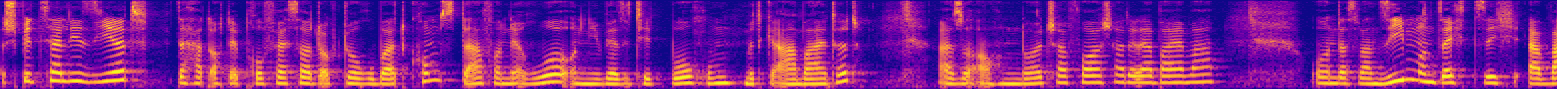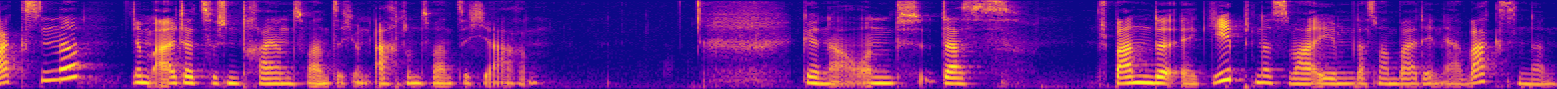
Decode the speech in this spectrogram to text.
spezialisiert. Da hat auch der Professor Dr. Robert Kumst da von der Ruhr-Universität Bochum mitgearbeitet. Also auch ein deutscher Forscher, der dabei war. Und das waren 67 Erwachsene, im Alter zwischen 23 und 28 Jahren. Genau, und das spannende Ergebnis war eben, dass man bei den Erwachsenen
